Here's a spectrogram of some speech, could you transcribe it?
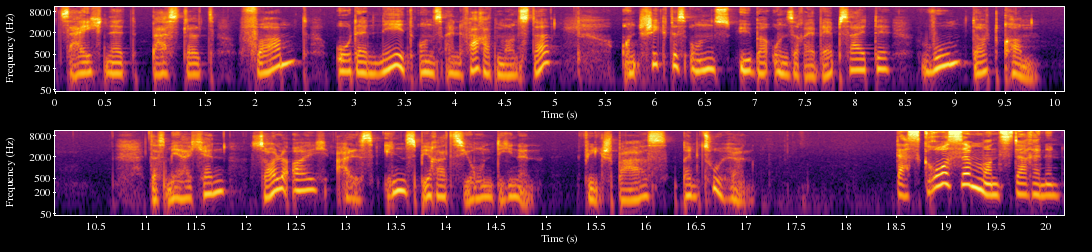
zeichnet, bastelt, formt oder näht uns ein Fahrradmonster und schickt es uns über unsere Webseite woom.com. Das Märchen soll euch als Inspiration dienen. Viel Spaß beim Zuhören. Das große Monsterrennen.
